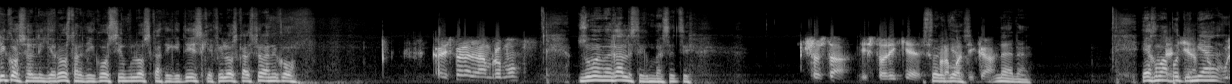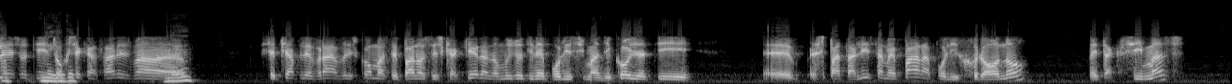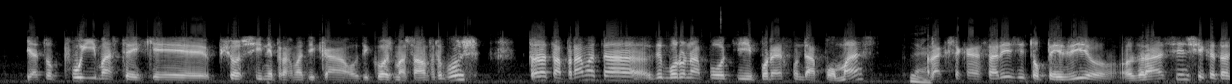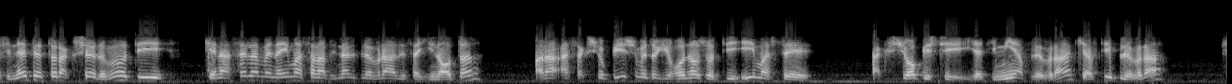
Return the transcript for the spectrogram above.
Νίκος Λυγερός, στρατηγικός σύμβουλος, καθηγητής και φίλος. Καλησπέρα, Νίκο. Καλησπέρα, Λάμπρο μου. Ζούμε μεγάλες στιγμές, έτσι. Σωστά. Ιστορικές. Πραγματικά. Ναι, ναι. Έχουμε από τη μια. που λες ότι ναι, το ξεκαθάρισμα ναι. σε ποια πλευρά βρισκόμαστε πάνω στη σκακιέρα νομίζω ότι είναι πολύ σημαντικό γιατί ε, σπαταλήσαμε πάρα πολύ χρόνο μεταξύ μας για το πού είμαστε και ποιος είναι πραγματικά ο δικός μας άνθρωπος Τώρα τα πράγματα δεν μπορώ να πω ότι προέρχονται από εμάς, ναι. αλλά ξεκαθαρίζει το πεδίο δράσης και κατά συνέπεια τώρα ξέρουμε ότι και να θέλαμε να ήμασταν από την άλλη πλευρά δεν θα γινόταν. Άρα ας αξιοποιήσουμε το γεγονός ότι είμαστε αξιόπιστοι για τη μία πλευρά και αυτή η πλευρά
